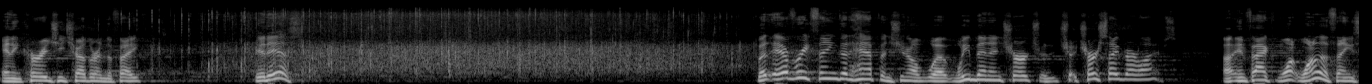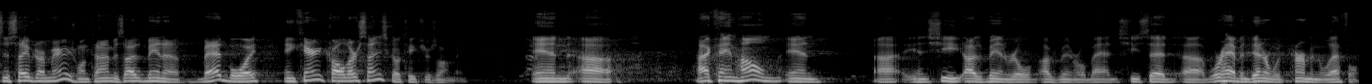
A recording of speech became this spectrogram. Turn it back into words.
and encourage each other in the faith? It is. But everything that happens, you know, we've been in church, church saved our lives. Uh, in fact, one, one of the things that saved our marriage one time is I was being a bad boy, and Karen called our Sunday school teachers on me. And uh, I came home, and uh, and she, I was being real, I was being real bad. She said, uh, "We're having dinner with Kerman Wethel."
